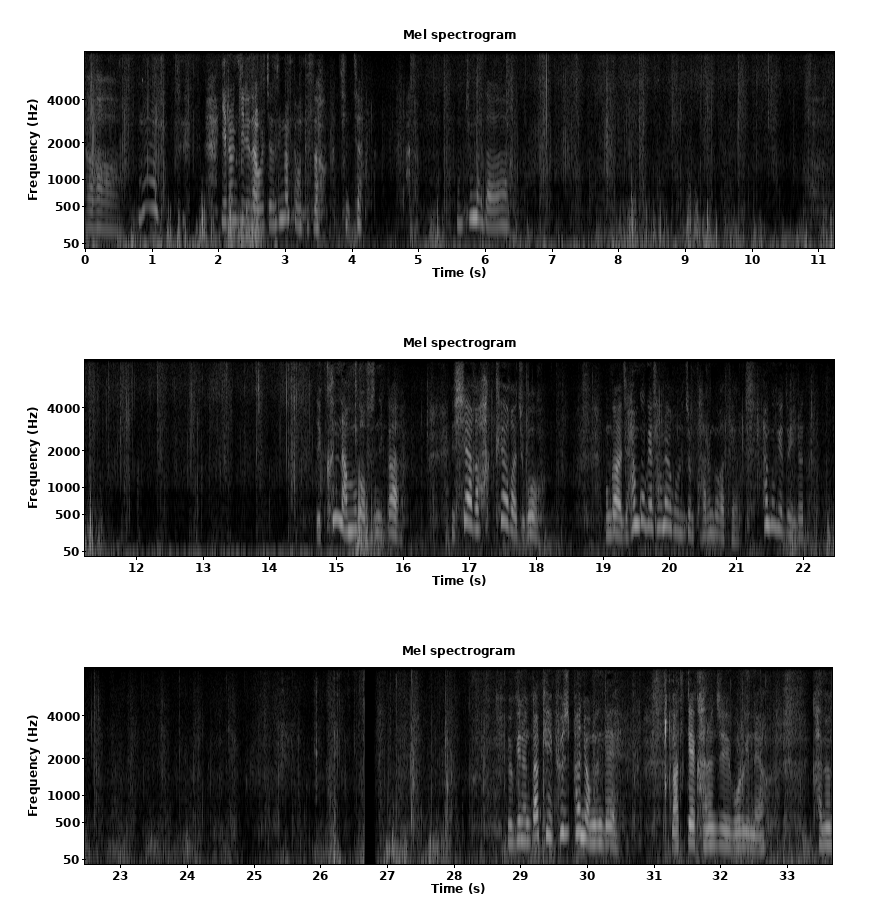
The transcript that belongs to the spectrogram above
야, 음, 이런 길이 나올 줄은 생각도 못했어. 진짜 엄청나다. 이 큰 나무가 없으니까 시야가 확 트여가지고 뭔가 이제 한국의 산하고는 좀 다른 것 같아요. 한국에도 이런 여기는 딱히 표지판이 없는데 맞게 가는지 모르겠네요. 가면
